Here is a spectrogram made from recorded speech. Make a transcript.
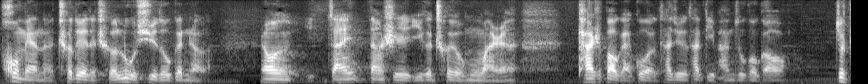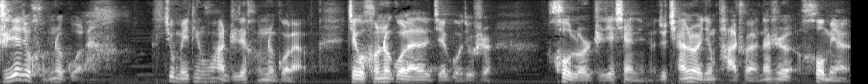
后面的车队的车陆续都跟着了。然后咱当时一个车友牧马人，他是爆改过的，他觉得他底盘足够高，就直接就横着过来了。就没听话，直接横着过来了。结果横着过来的结果就是，后轮直接陷进去了。就前轮已经爬出来，但是后面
